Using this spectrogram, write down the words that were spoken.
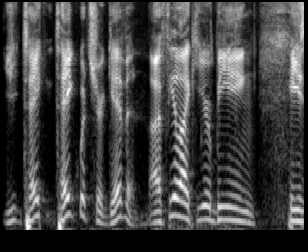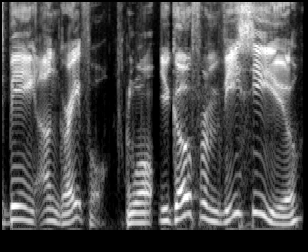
You take take what you're given. I feel like you're being he's being ungrateful. Well, You go from VCU,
